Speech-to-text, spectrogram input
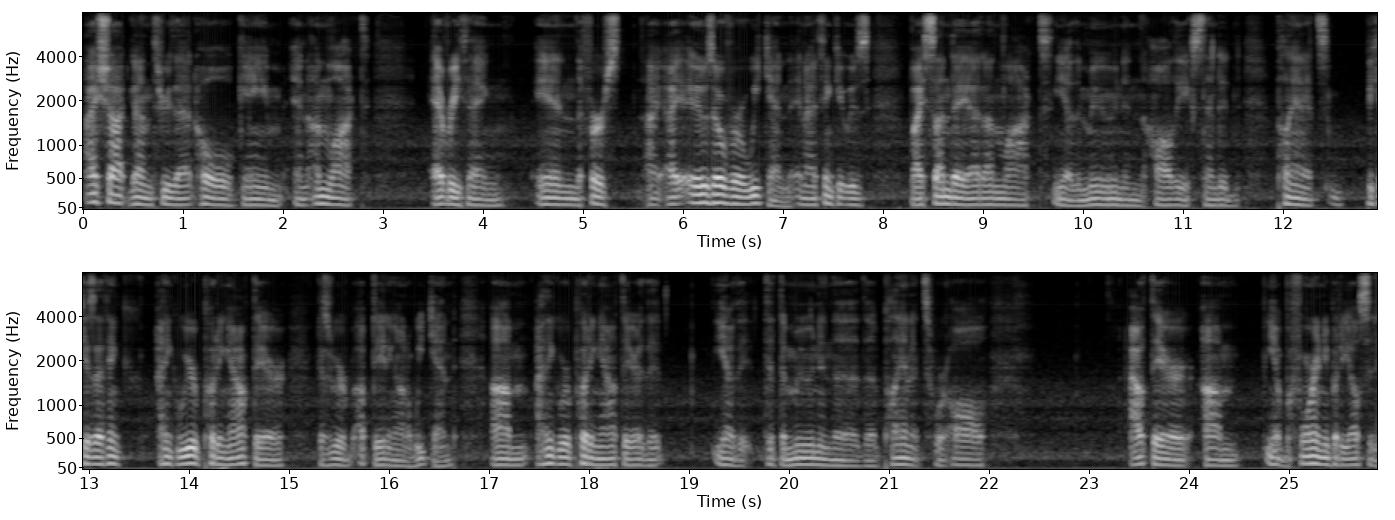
I shotgun through that whole game and unlocked everything in the first. I, I it was over a weekend, and I think it was by Sunday I'd unlocked you know the moon and all the extended planets because I think I think we were putting out there because we were updating on a weekend. Um, I think we were putting out there that you know that, that the moon and the the planets were all out there um, you know before anybody else had,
